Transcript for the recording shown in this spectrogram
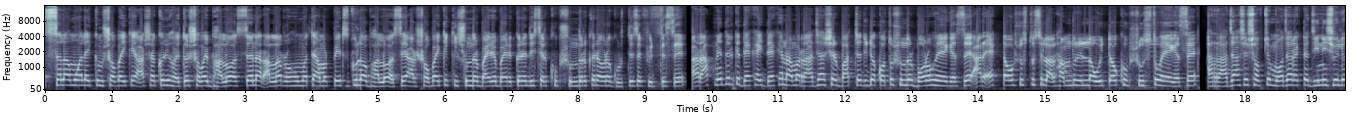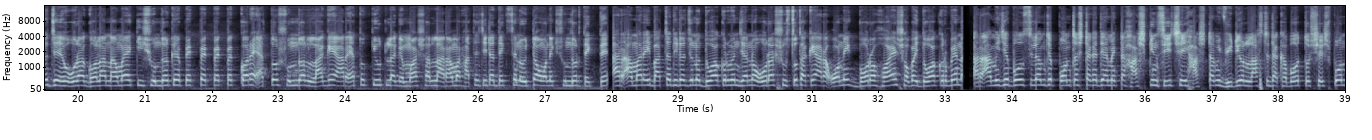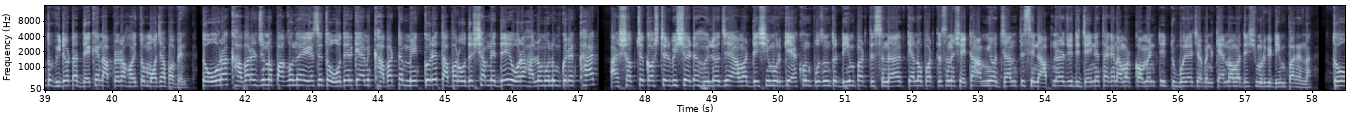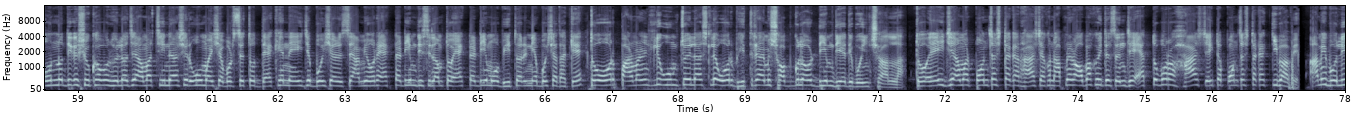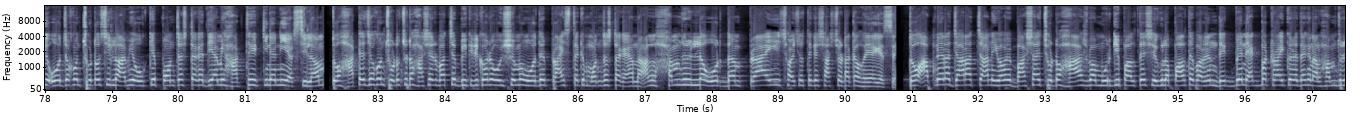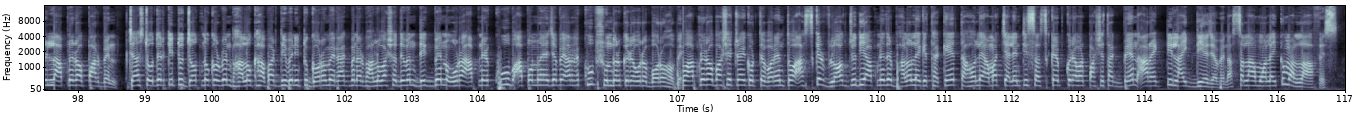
আসসালামু আলাইকুম সবাইকে। আশা করি হয়তো সবাই ভালো আছেন আর আল্লাহর রহমতে আমার পেটসগুলো ভালো আছে আর সবাইকে কি সুন্দর বাইরে বাইরে করে দিচ্ছে খুব সুন্দর করে ওরা ঘুরতেছে, ফিরতেছে। আর আপনাদেরকে দেখাই, দেখেন আমার রাজহাঁসের বাচ্চা দুটো কত সুন্দর বড় হয়ে গেছে আর একটা অসুস্থ ছিল, আলহামদুলিল্লাহ ওইটাও খুব সুস্থ হয়ে গেছে। আর রাজহাঁসের সবচেয়ে মজার একটা জিনিস হইল যে ওরা গলা নামায় কি সুন্দর করে প্যাক প্যাক প্যাক প্যাক করে, এত সুন্দর লাগে আর এত কিউট লাগে মাশাল্লাহ আর আমার হাতে যেটা দেখছেন ওইটাও অনেক সুন্দর দেখতে। আর আমার এই বাচ্চা দুটার জন্য দোয়া করবেন যেন ওরা সুস্থ থাকে আর অনেক বড় হয়, সবাই দোয়া করবেন। আর আমি যে বলছিলাম যে পঞ্চাশ টাকা দিয়ে আমি একটা হাঁস কিনছি, সেই হাঁসটা আমি ভিডিওর লাস্টে দেখাবো। তো শেষ পর্যন্ত ভিডিওটা দেখেন, আপনারা হয়তো মজা পাবেন। তো ওরা খাবারের জন্য পাগল হয়ে গেছে, তো ওদেরকে আমি খাবারটা মেক করে তারপর ওদের সামনে দেই, ওরা হালুম হালুম করে খাক। আর সবচেয়ে কষ্টের বিষয়টা হইল যে আমার দেশি মুরগি এখন পর্যন্ত ডিম পারতেছে না, কেন পারতেছে না সেটা আমিও জানতেছি না। আপনারা যদি জেনে থাকেন, আমার কমেন্টে একটু বলে যাবেন, কেন আমার দেশি মুরগি ডিম পারে না। তো অন্যদিকে সুখবর হইল যে আমার চীনে আসের উম আইসা পড়ছে। তো দেখেন এই যে বৈশা রয়েছে, আমি ওর একটা ডিম দিছিলাম, তো একটা ডিম ও ভিতরে নিয়ে বৈশা থাকে। তো ওর পারমানেন্টলি উম চলে আসলে ওর ভিতরে আমি সবগুলো ওর ডিম দিয়ে দিব, ইনশাআল্লাহ। তো এই যে আমার পঞ্চাশ টাকার হাঁস, এখন আপনারা অবাক হইতেছেন যে এত বড় হাঁস, এইটা পঞ্চাশ টাকা কীভাবে? আমি বলি, ও যখন ছোট ছিল, আমি ওকে পঞ্চাশ টাকা দিয়ে আমি হাট থেকে কিনে নিয়ে আসছিলাম। তো হাটে যখন ছোট ছোট হাঁসের বাচ্চা বিক্রি করে, ওই সময় ওদের প্রাইস থাকে পঞ্চাশ টাকা। আলহামদুলিল্লাহ, ওর দাম প্রায় ছয়শো থেকে সাতশো টাকা হয়ে গেছে। তো আপনারা যারা চান এইভাবে বাসায় ছোট হাঁস বা মুরগি পালতে, সেগুলো পালতে পারেন, দেখবেন একবার ট্রাই করে দেখেন, আলহামদুলিল্লাহ আপনারাও পারবেন। জাস্ট ওদেরকে একটু যত্ন করবেন, ভালো খাবার দিবেন, একটু গরমে রাখবেন আর ভালোবাসা দেবেন, দেখবেন ওরা আপনার খুব আপন হয়ে যাবে আর খুব সুন্দর করে ওরা বড় হবে। তো আপনারাও বাসায় ট্রাই করতে পারেন। তো আজকের ব্লগ যদি আপনাদের ভালো লেগে থাকে, তাহলে আমার চ্যানেলটি সাবস্ক্রাইব করে আমার পাশে থাকবেন আর একটি লাইক দিয়ে যাবেন। আসসালামু আলাইকুম, আল্লাহ হাফেজ।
